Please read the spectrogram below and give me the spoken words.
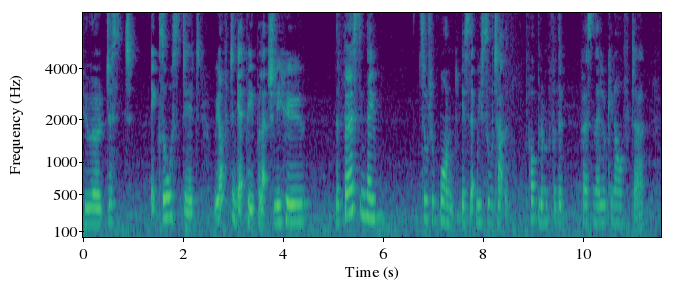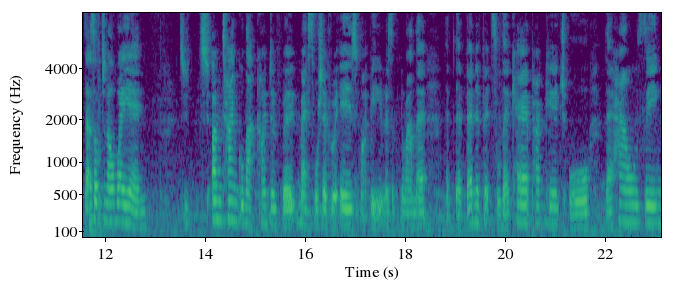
who are just exhausted. We often get people actually who the first thing they sort of want is that we sort out the problem for the person they're looking after. That's often our way in to, to untangle that kind of uh, mess, whatever it is. It might be you know something around their, their their benefits or their care package or their housing.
